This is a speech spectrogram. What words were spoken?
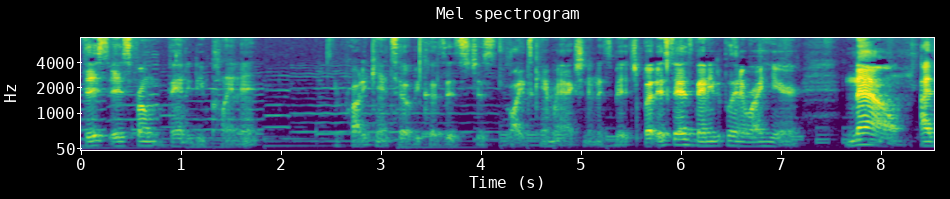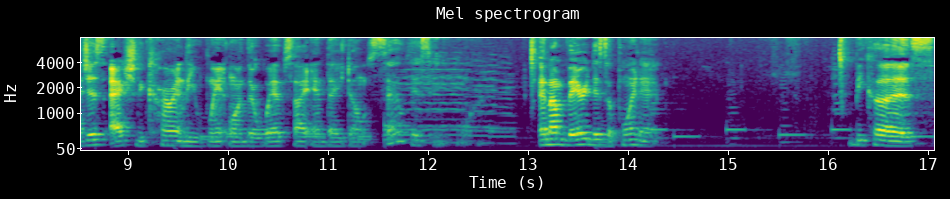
This is from Vanity Planet. You probably can't tell because it's just lights, camera, action in this bitch. But it says Vanity Planet right here. Now, I just actually currently went on their website and they don't sell this anymore. And I'm very disappointed because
